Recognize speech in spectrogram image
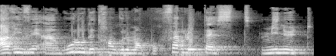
arriver à un goulot d'étranglement pour faire le test minute,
